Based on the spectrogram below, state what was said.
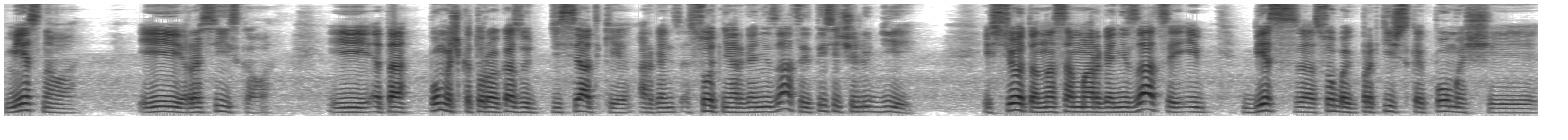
местного и российского. И это помощь, которую оказывают десятки, сотни организаций, тысячи людей. И все это на самоорганизации и без особой практической помощи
